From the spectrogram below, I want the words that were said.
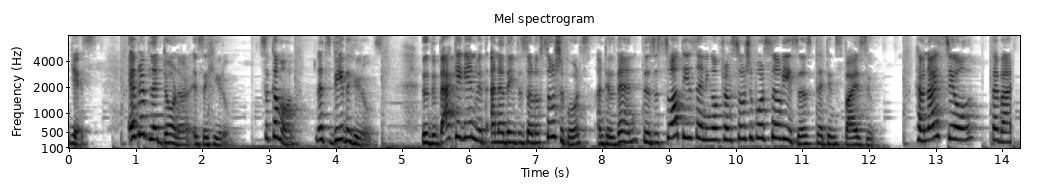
yes every blood donor is a hero so come on let's be the heroes We'll be back again with another episode of Social Ports. Until then, this is Swati signing off from Social Port Services that inspires you. Have a nice day all. Bye bye.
